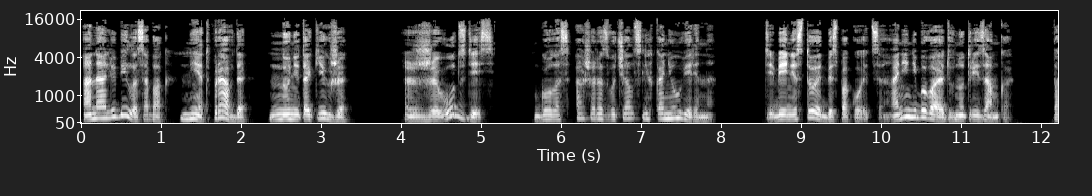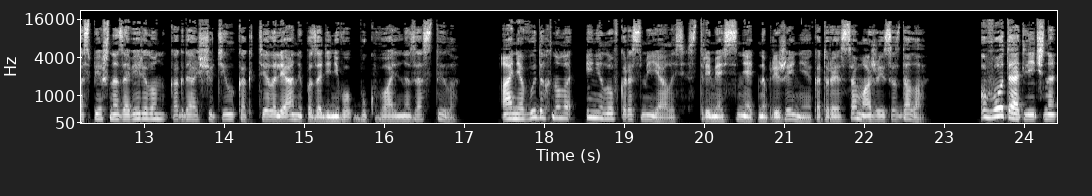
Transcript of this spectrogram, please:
Она любила собак, нет, правда, но не таких же. «Живут здесь?» Голос Ашера звучал слегка неуверенно. «Тебе не стоит беспокоиться, они не бывают внутри замка», — поспешно заверил он, когда ощутил, как тело Лианы позади него буквально застыло. Аня выдохнула и неловко рассмеялась, стремясь снять напряжение, которое сама же и создала. «Вот и отлично.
